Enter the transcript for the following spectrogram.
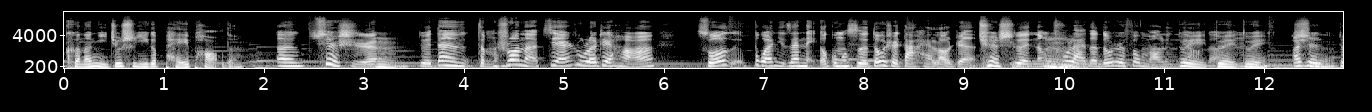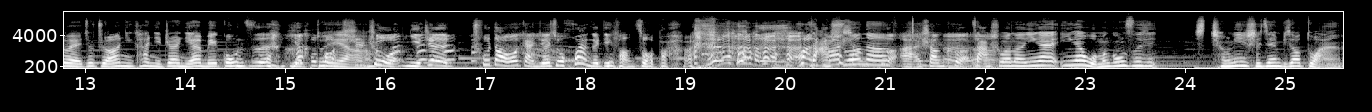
可能你就是一个陪跑的，嗯，确实嗯，对，但怎么说呢？既然入了这行，所有不管你在哪个公司，都是大海捞针。确实，对，能出嗯来的都是凤毛麟角对的。嗯对对，而且对，就主要你看你这儿你也没工资，也不包对呀吃住，你这出道我感觉就换个地方坐班儿，换个地方咋说呢啊，上课嗯咋？说呢？应该应该我们公司成立时间比较短，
